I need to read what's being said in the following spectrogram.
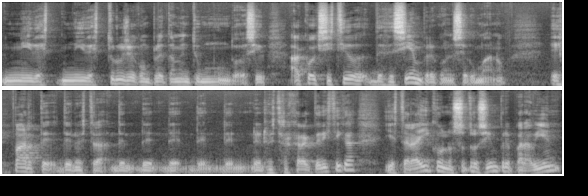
ni, ni destruye completamente un mundo. Es decir, ha coexistido desde siempre con el ser humano, es parte de, nuestra, de, de, nuestras características y estará ahí con nosotros siempre para bien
